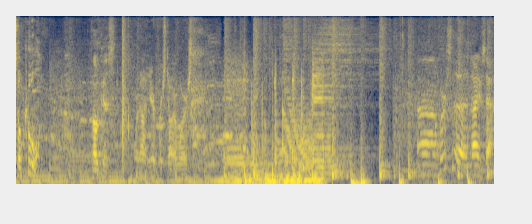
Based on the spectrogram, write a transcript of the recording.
So cool. Focus. We're not here for Star Wars. Uh, where's the knives at?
